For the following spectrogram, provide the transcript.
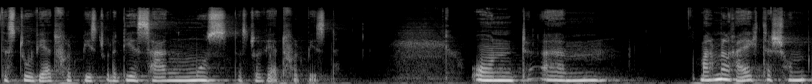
dass du wertvoll bist oder dir sagen muss, dass du wertvoll bist. Und ähm, manchmal reicht das schon,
